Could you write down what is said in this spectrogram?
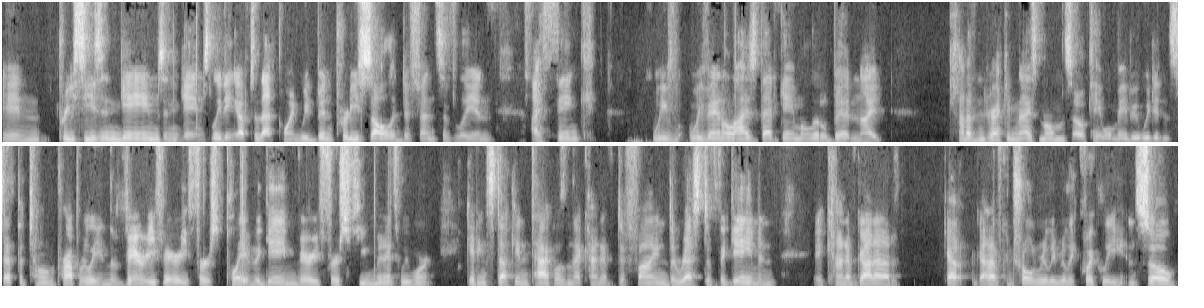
in preseason games and games leading up to that point. We'd been pretty solid defensively, and I think we've we've analyzed that game a little bit, and I kind of recognized moments. Okay, well maybe we didn't set the tone properly in the very very first play of the game, very first few minutes. We weren't getting stuck in tackles, and that kind of defined the rest of the game, and it kind of got out of got got out of control really really quickly and so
